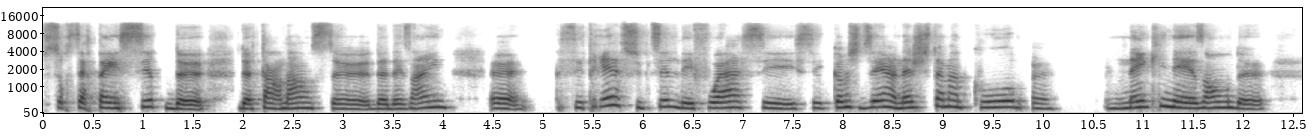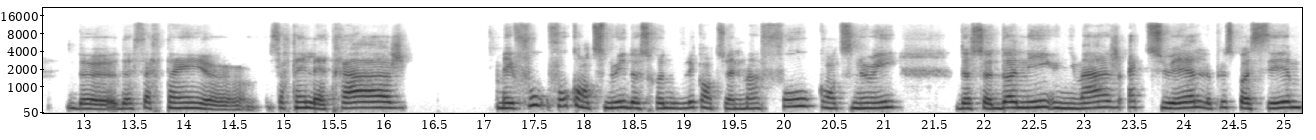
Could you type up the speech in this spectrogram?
sur certains sites de, de tendance euh, de design, euh, c'est très subtil des fois. C'est, comme je disais, un ajustement de courbe, une inclinaison de, de, certains, euh, certains lettrages. Mais il faut, faut continuer de se renouveler continuellement. Il faut continuer de se donner une image actuelle le plus possible.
